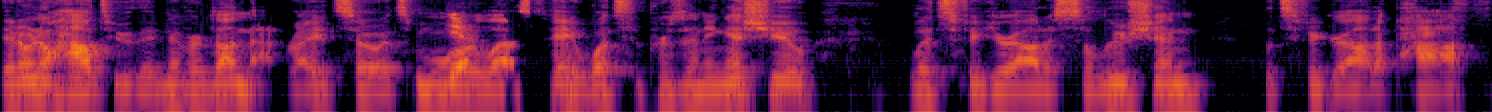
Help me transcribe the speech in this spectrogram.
They don't know how to they've never done that right? So it's more yeah. or less hey what's the presenting issue? Let's figure out a solution. Let's figure out a path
